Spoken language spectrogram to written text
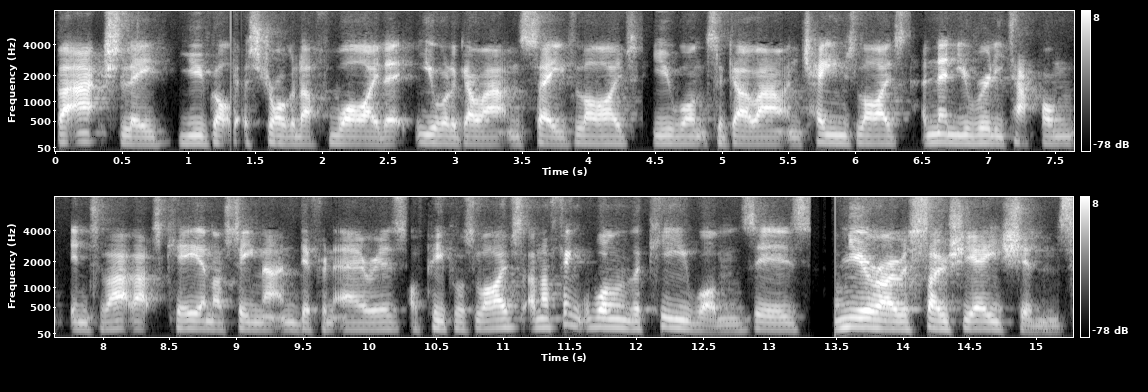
But actually, you've got a strong enough why that you want to go out and save lives. You want to go out and change lives. And then you really tap on into that. That's key. And I've seen that in different areas of people's lives. And I think one of the key ones is neuro associations.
